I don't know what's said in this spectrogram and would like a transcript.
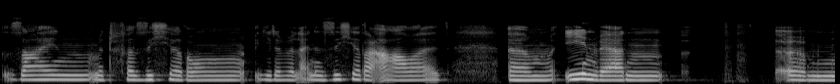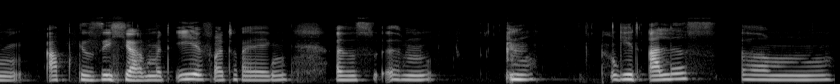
sein mit Versicherung. Jeder will eine sichere Arbeit. Ähm, Ehen werden ähm, abgesichert mit Eheverträgen. Also es ähm, geht alles ähm,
